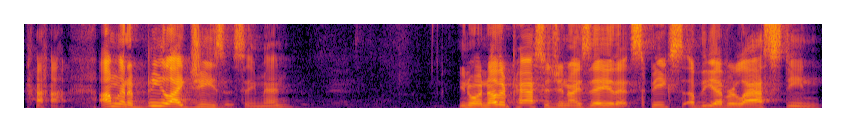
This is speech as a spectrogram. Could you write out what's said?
I'm going to be like Jesus. Amen. You know, another passage in Isaiah that speaks of the everlasting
